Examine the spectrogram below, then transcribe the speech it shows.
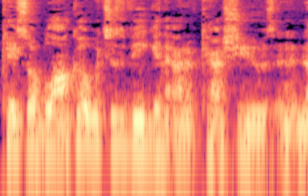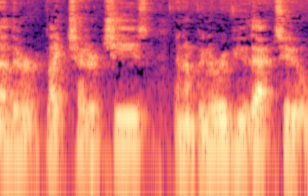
queso blanco, which is vegan out of cashews, and another like cheddar cheese, and I'm going to review that too.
